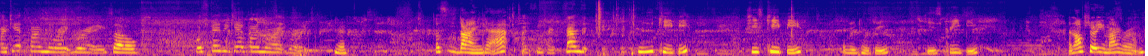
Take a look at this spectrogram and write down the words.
I can't find the right gray. So which baby can't find the right gray. this is Dime Cat. I think I found it. She's keepy. She's keepy, as you can see. She's creepy. And I'll show you my room.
